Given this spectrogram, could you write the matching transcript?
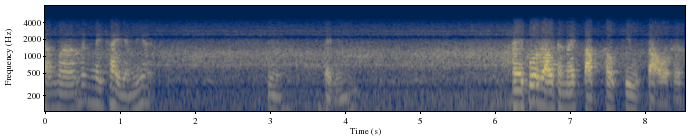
ทำมามันไม่ใช่อย่างเนี้ยเป็นอย่างนี้ให้พวกเราทำไมปรับเข้าคิวเก่าเถอะ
